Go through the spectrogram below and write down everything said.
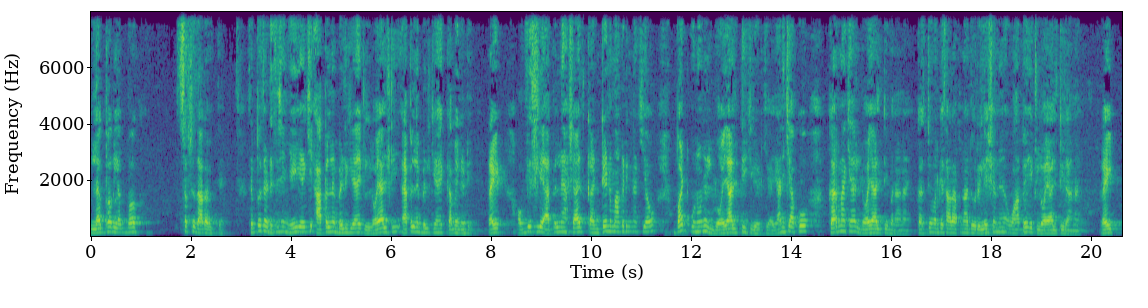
लगभग लगभग सबसे ज़्यादा बिकते हैं? सिंपल सा डिसीज़न यही है कि एप्पल ने बिल्ड किया है एक लॉयल्टी एप्पल ने बिल्ड किया है कम्युनिटी राइट ऑब्वियसली एप्पल ने शायद कंटेंट मार्केटिंग ना किया हो बट उन्होंने लॉयल्टी क्रिएट किया। यानी कि आपको करना क्या है? लॉयल्टी बनाना है। कस्टमर के साथ अपना जो रिलेशन है, वहाँ पे एक लॉयल्टी लाना है। राइट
